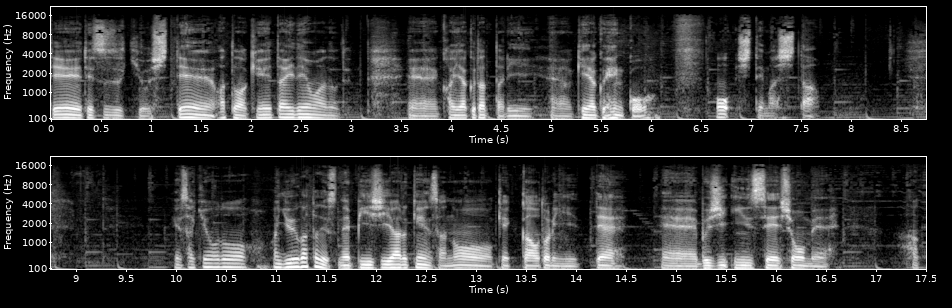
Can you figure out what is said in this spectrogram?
て手続きをしてあとは携帯電話のえー、解約だったり、えー、契約変更をしてました、えー、先ほど、まあ、夕方ですね PCR 検査の結果を取りに行って、え無事陰性証明発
